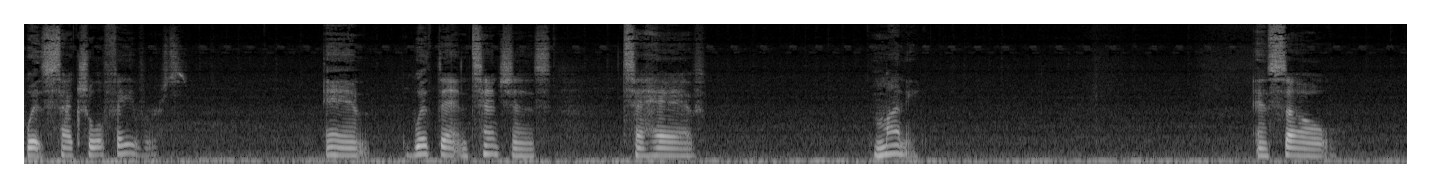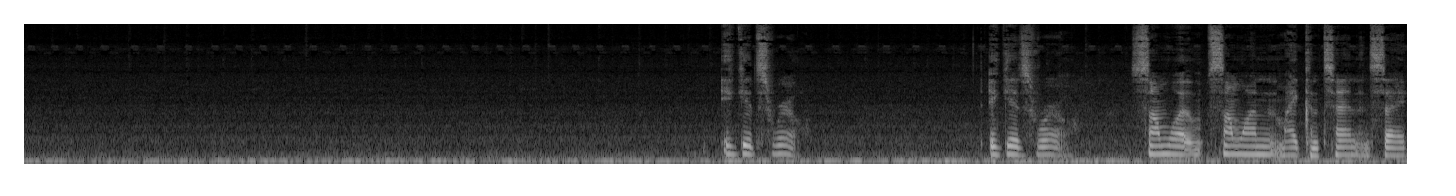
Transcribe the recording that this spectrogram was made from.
with sexual favors and with the intentions to have money. And so it gets real. It gets real. Someone someone might contend and say,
